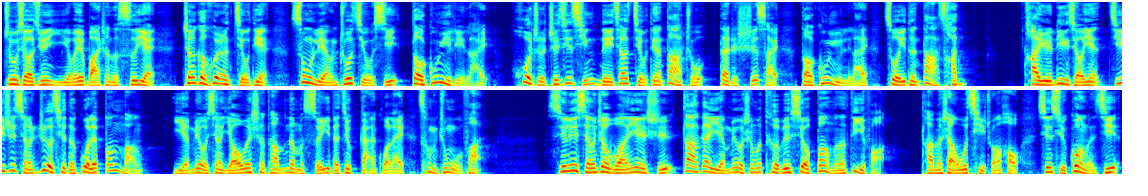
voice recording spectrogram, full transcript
朱小军以为晚上的私宴，张克会让酒店送两桌酒席到公寓里来，或者直接请哪家酒店大厨带着食材到公寓里来做一顿大餐。他与令小燕即使想热切的过来帮忙。也没有像姚文胜他们那么随意的就赶过来蹭中午饭，心里想着晚宴时大概也没有什么特别需要帮忙的地方。他们上午起床后先去逛了街，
